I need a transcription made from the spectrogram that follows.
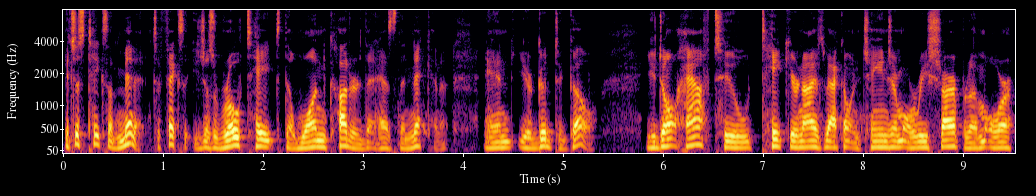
it just takes a minute to fix it. You just rotate the one cutter that has the nick in it, and you're good to go. You don't have to take your knives back out and change them or resharpen them, or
